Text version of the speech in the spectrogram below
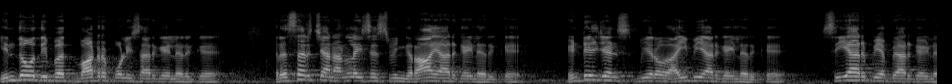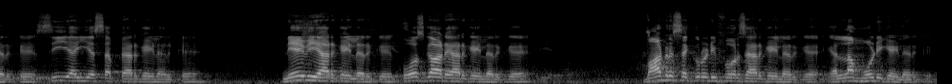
இந்தோ திபெத் பார்டர் போலீஸ் யார் கையில் இருக்குது ரிசர்ச் அண்ட் அனலைசிஸ் விங் ரா யார் கையில் இருக்குது இன்டெலிஜென்ஸ் பியூரோ ஐபி யார் கையில் இருக்குது சிஆர்பிஎஃப் யார் கையில் இருக்குது சிஐஎஸ்எஃப் யார் கையில் இருக்குது நேவி யார் கையில் இருக்குது கோஸ்ட்கார்டு யார் கையில் இருக்குது பார்டர் செக்யூரிட்டி ஃபோர்ஸ் யார் கையில் இருக்குது எல்லாம் மோடி கையில் இருக்குது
